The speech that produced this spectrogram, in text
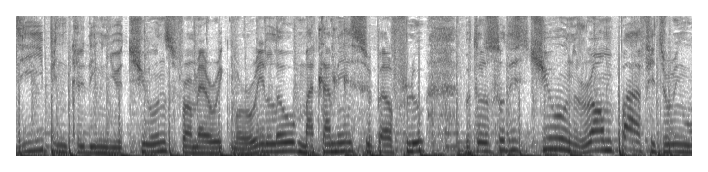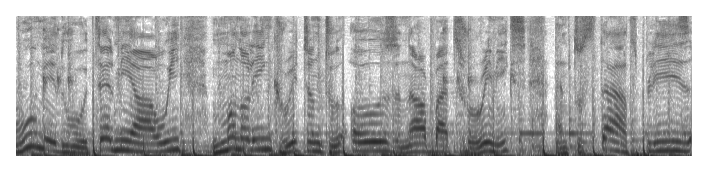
deep, including new tunes from Erick Morillo, Matame, Superflu, but also this tune, Rampa, featuring Wumedu, Tell Me Are We, Monolink, Return to Oz, an ARTBAT remix. And to start, please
